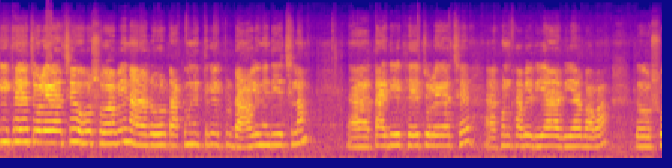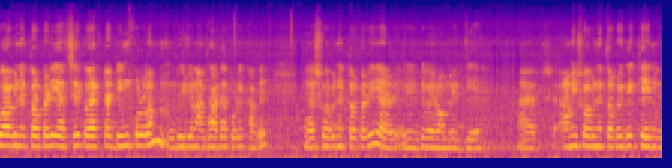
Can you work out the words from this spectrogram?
বিকি খেয়ে চলে গেছে ও সোয়াবিন, আর ওর কাকিমনির থেকে একটু ডাল এনে দিয়েছিলাম। তাই দিয়ে খেয়ে চলে গেছে। এখন খাবে রিয়া আর রিয়ার বাবা। তো সোয়াবিনের তরকারি আছে, তো একটা ডিম করলাম, দুইজন আধা আধা করে খাবে। সোয়াবিনের তরকারি আর ডিমের অমলেট দিয়ে। আর আমি সোয়াবিনের তরকারি দিয়ে খেয়ে নেব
